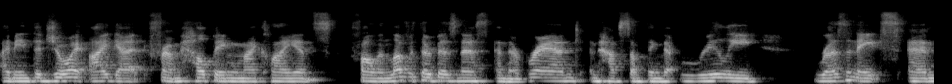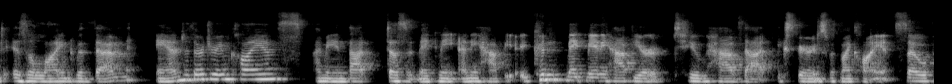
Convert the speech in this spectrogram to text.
I mean, the joy I get from helping my clients fall in love with their business and their brand and have something that really resonates and is aligned with them and their dream clients. I mean, that doesn't make me any happier. It couldn't make me any happier to have that experience with my clients. So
